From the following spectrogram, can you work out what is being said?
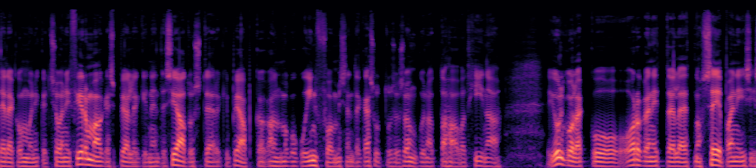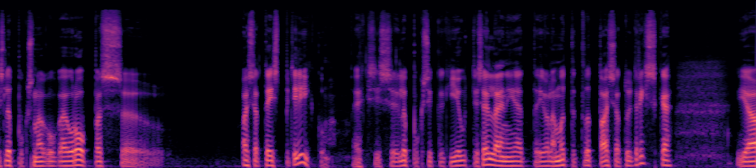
telekommunikatsioonifirma, kes pealegi nende seaduste järgi peab ka andma kogu info, mis nende käsutuses on, kui nad tahavad Hiina julgeolekuorganitele, et noh, see pani siis lõpuks nagu ka Euroopas eh, asjad teistpidi liikuma ehk siis lõpuks ikkagi jõuti selleni, et ei ole mõtet võtta asjatuid riske ja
